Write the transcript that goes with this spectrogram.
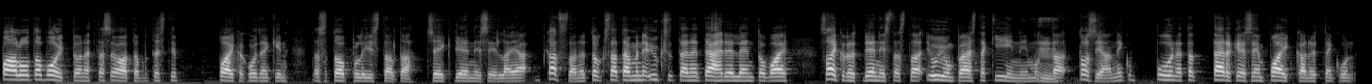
paluuta voittoon, että se on automaattisesti paikka kuitenkin tässä top-listalta Jake Dennisillä. Ja katsotaan nyt, onko tämä tämmöinen yksittäinen tähdenlento vai saiko nyt Dennis tästä jujun päästä kiinni, mutta mm. tosiaan niin kuin puhuin, että tärkeäseen paikkaan nyt, kun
